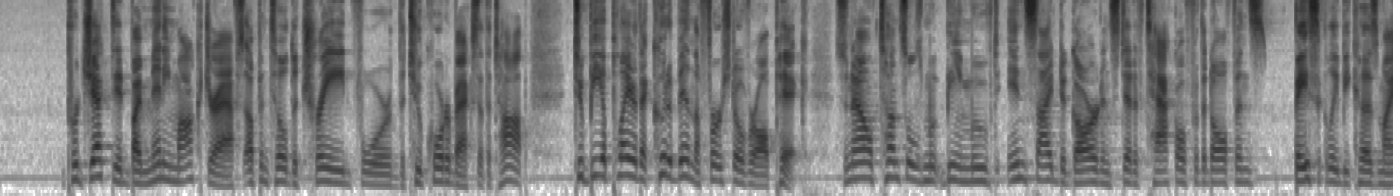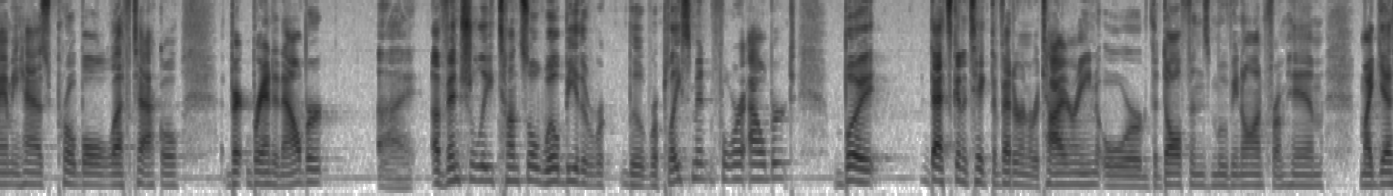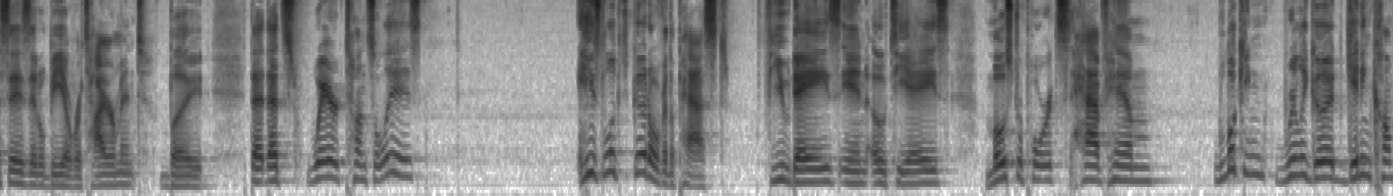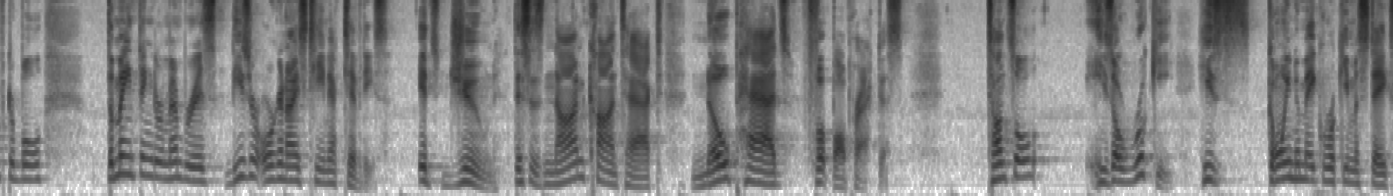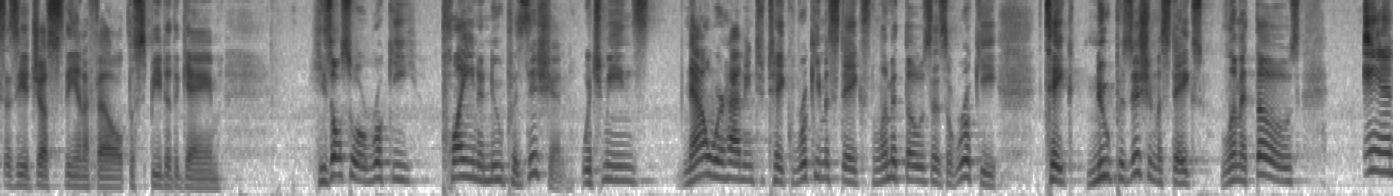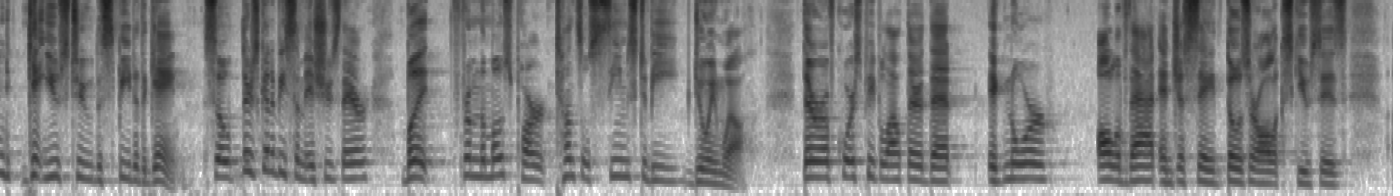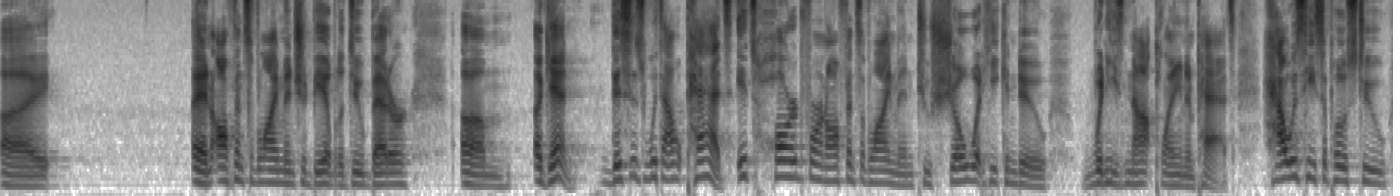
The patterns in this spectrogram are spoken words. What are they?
projected by many mock drafts up until the trade for the two quarterbacks at the top to be a player that could have been the first overall pick. So now Tunsil's being moved inside to guard instead of tackle for the Dolphins, basically because Miami has Pro Bowl left tackle Branden Albert. Uh, eventually, Tunsil will be the re- the replacement for Albert, but that's going to take the veteran retiring or the Dolphins moving on from him. My guess is it'll be a retirement, but that that's where Tunsil is. He's looked good over the past few days in OTAs. Most reports have him looking really good, getting comfortable. The main thing to remember is these are organized team activities. It's June. This is non contact, no pads football practice. Tunsil, he's a rookie. He's going to make rookie mistakes as he adjusts to the NFL, the speed of the game. He's also a rookie playing a new position, which means now we're having to take rookie mistakes, limit those as a rookie, take new position mistakes, limit those, and get used to the speed of the game. So there's going to be some issues there, but from the most part, Tunsil seems to be doing well. There are, of course, people out there that ignore all of that and just say those are all excuses. Uh, an offensive lineman should be able to do better. Um, again, this is without pads. It's hard for an offensive lineman to show what he can do when he's not playing in pads. How is he supposed to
